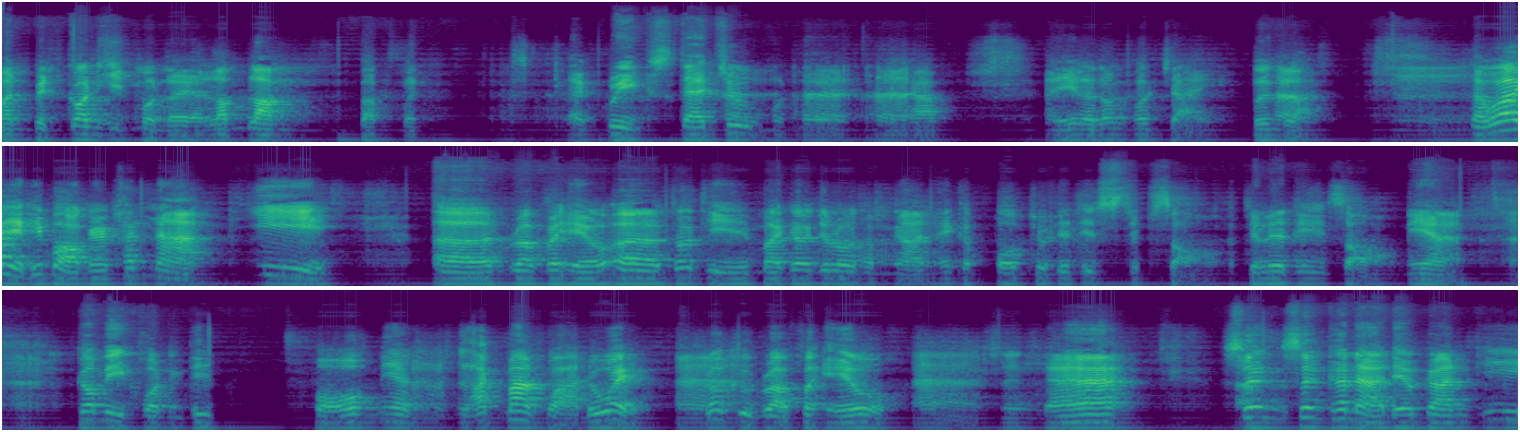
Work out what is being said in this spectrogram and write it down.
มันเป็นก้อนหินหมดเลยลำลำๆแบบเหมือนกรีกสแตชูหมดเลยนะครับ อันนี้เราต้องเข้าใจเบื้องหลังอืมแต่ว่าอย่างที่บอกไงขณะที่ เอ่อราฟาเอลเอ่อโทษทีไมเคิลจูโรทำงานให้กับโป๊ปจูเลียที่12จูเลียที่2เนี่ยอ่าฮะก็มีคนหนึ่งที่โป๊ปเนี่ยรักมากกว่าด้วย อ่า ก็คือราฟาเอลอ่าซึ่งนะฮะซึ่งซึ่งขณะเดียวกันที่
